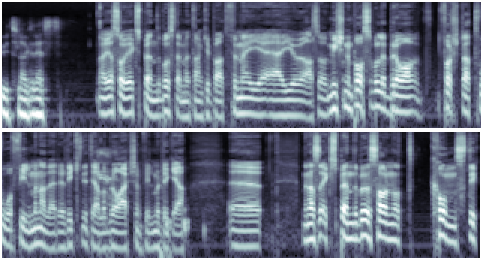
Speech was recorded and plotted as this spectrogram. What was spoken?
utslagsrest. Ja, jag sa ju Expendables där med tanke på att för mig är ju alltså Mission Impossible är bra, första två filmerna där är riktigt jävla bra actionfilmer tycker jag. Eh, men alltså Expendables har något konstig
